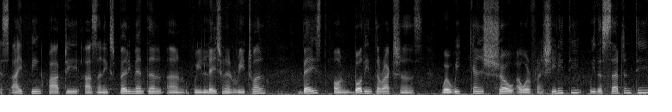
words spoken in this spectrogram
Yes, I think party as an experimental and relational ritual based on body interactions where we can show our fragility with the certainty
